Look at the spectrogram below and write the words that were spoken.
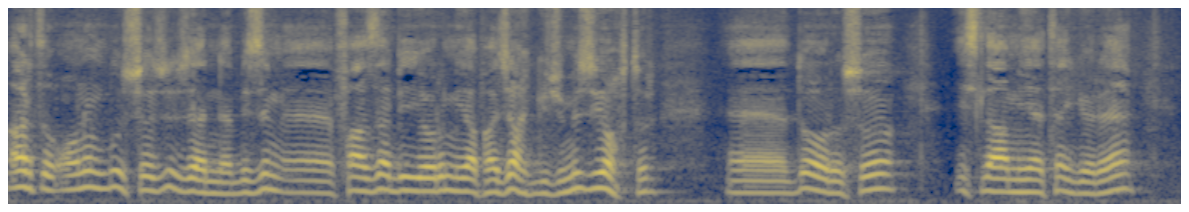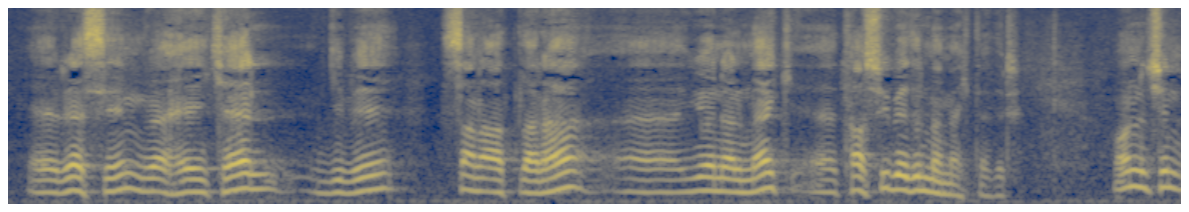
Artık onun bu sözü üzerine bizim e, fazla bir yorum yapacak gücümüz yoktur. E, Doğrusu İslamiyet'e göre e, resim ve heykel gibi sanatlara e, yönelmek e, tasvip edilmemektedir. Onun için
